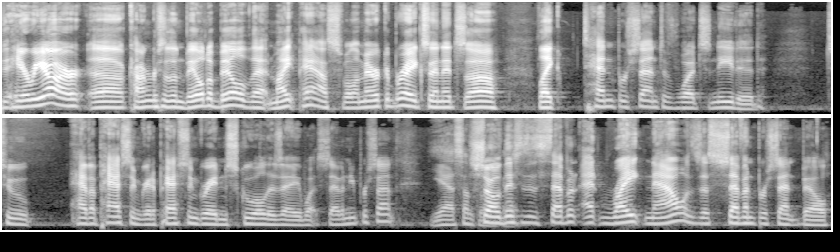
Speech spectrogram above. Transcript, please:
here we are. Uh, Congress has unveiled a bill that might pass while America breaks, and it's uh, like 10% of what's needed to have a passing grade. A passing grade in school is a, what, 70%? Yeah, something. So like this that. is a seven at right now is a seven percent bill,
